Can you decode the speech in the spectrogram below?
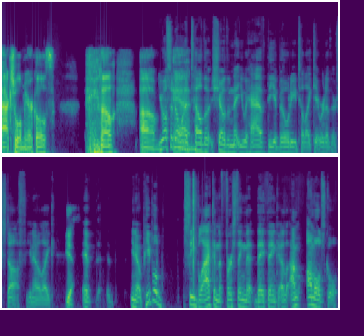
actual miracles. You know. Um, You also don't want to tell the show them that you have the ability to like get rid of their stuff. You know, like Yeah. if you know people see black and the first thing that they think I'm I'm old school.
